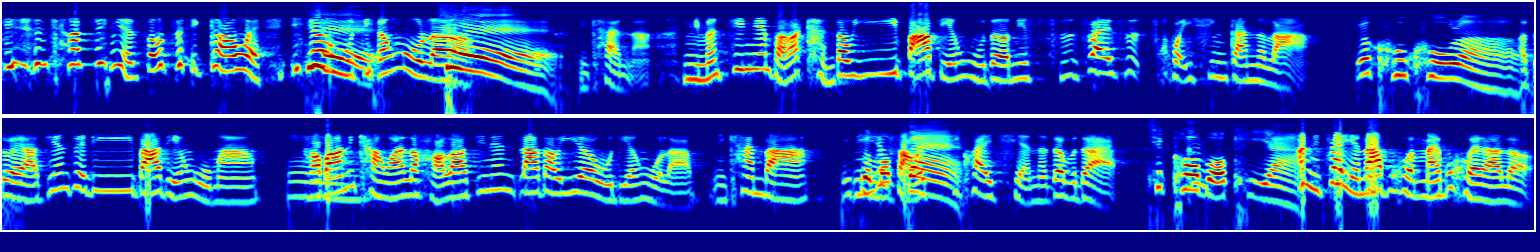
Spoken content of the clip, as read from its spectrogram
今天嘉金也收最高哎，一二五点五了。对。你看呐，你们今天把它砍到一一八点五的，你实在是回心肝的啦。要哭哭了啊！对啊，今天最低一八点五吗？好吧，你砍完了，好了，今天拉到一二五点五了，你看吧，你就少了七块钱了，对不对？七块不起啊！啊，你再也拉不回，买不回来了，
